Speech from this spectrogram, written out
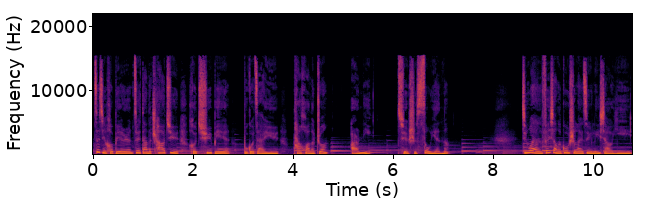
自己和别人最大的差距和区别，不过在于他化了妆，而你却是素颜呢？今晚分享的故事来自于李小怡。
